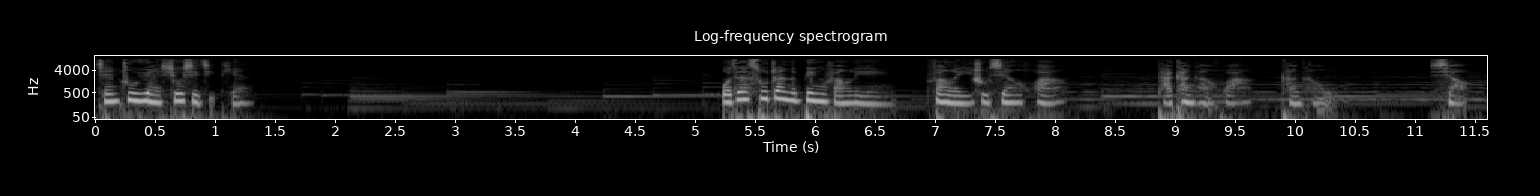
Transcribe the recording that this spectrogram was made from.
先住院休息几天。我在苏战的病房里放了一束鲜花，他看看花，看看我，笑了。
